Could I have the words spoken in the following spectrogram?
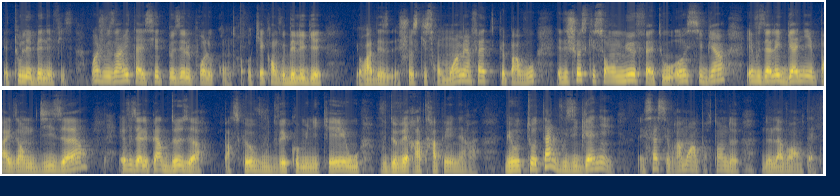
et tous les bénéfices. Moi, je vous invite à essayer de peser le pour et le contre. Ok, Quand vous déléguez il y aura des choses qui seront moins bien faites que par vous et des choses qui seront mieux faites ou aussi bien et vous allez gagner par exemple 10 heures et vous allez perdre 2 heures parce que vous devez communiquer ou vous devez rattraper une erreur. Mais au total, vous y gagnez et ça, c'est vraiment important de, l'avoir en tête.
